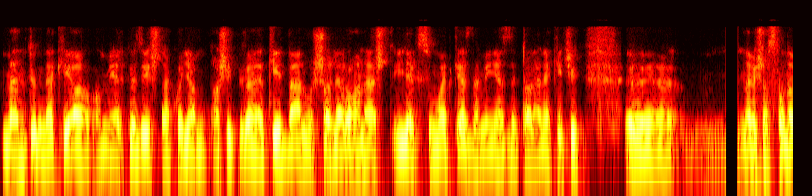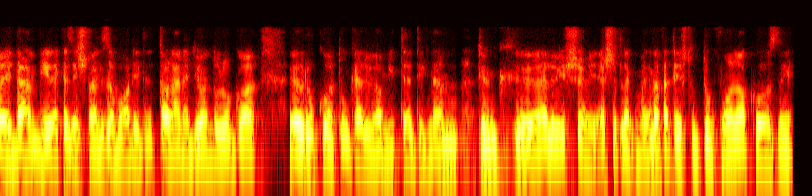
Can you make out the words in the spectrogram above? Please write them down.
mentünk neki a, a mérkőzésnek, hogy a, a Sipivel kétbálóssal lerohanást igyekszünk majd kezdeményezni, talán egy kicsit ö, nem is azt mondom, hogy egy Dán védekezés megzavarni, de talán egy olyan dologgal rukoltunk elő, amit eddig nem tettünk elő, és esetleg meglepetést tudtunk volna okozni,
